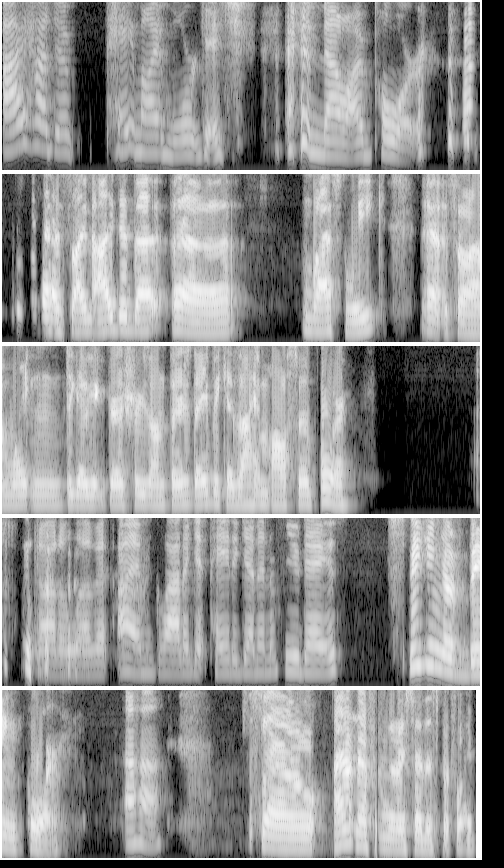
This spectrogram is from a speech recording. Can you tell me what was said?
I had to pay my mortgage, and now I'm poor. Yes, I, I did that uh, last week. Uh, so I'm waiting to go get groceries on Thursday because I am also poor. Gotta love it. I'm glad I get paid again in a few days. Speaking of being poor, Uh huh. So I don't know if we've ever said this before,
